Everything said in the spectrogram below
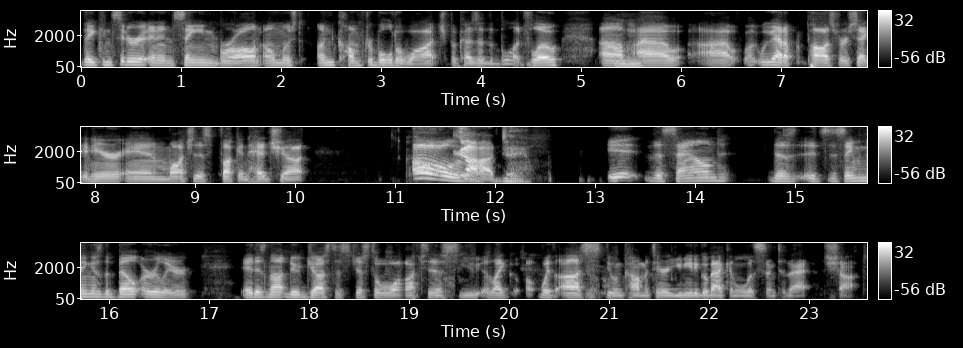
they consider it an insane brawl and almost uncomfortable to watch because of the blood flow. Um, Mhm. I, I, we got to pause for a second here and watch this fucking headshot. Oh God damn. it the sound does it's the same thing as the bell earlier. It does not do justice just to watch this. You like with us doing commentary, you need to go back and listen to that shot.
